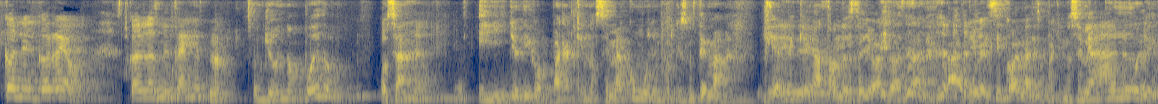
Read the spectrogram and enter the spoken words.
Con el correo. Con los mensajes, no. Yo no puedo. O sea, y yo digo, para que no se me acumule, porque es un tema, fíjate Sí, que hasta donde sí. estoy llevando hasta a nivel psicoanálisis, para que no se me acumule.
